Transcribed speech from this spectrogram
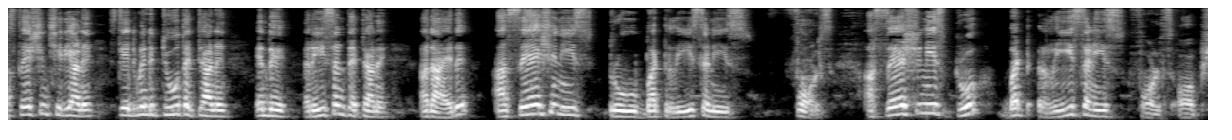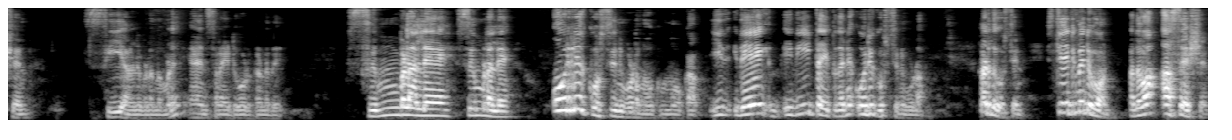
അസേഷൻ ശരിയാണ്. സ്റ്റേറ്റ്മെന്റ് ടു തെറ്റാണ്. എന്ത്? റീസൺ തെറ്റാണ്. അതായത് assertion is true but reason is false assertion is true but reason is false option C ആണ് ഇവിടെ നമ്മൾ ആൻസർ ആയിട്ട് കൊടുക്കേണ്ടത്. സിമ്പിൾ അല്ലേ? സിമ്പിൾ അല്ലേ? ഒരു ക്വസ്റ്റ്യൻ കൂടെ നോക്കും. നോക്കാം ഇതേ ഈ ടൈപ്പ് തന്നെ ഒരു ക്വസ്റ്റ്യൻ കൂടെ. അടുത്ത ക്വസ്റ്റ്യൻ സ്റ്റേറ്റ്മെന്റ് വൺ അഥവാ assertion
